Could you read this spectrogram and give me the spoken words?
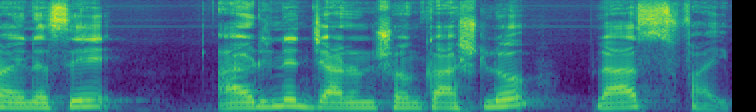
মাইনাসে আয়োডিনের জারণ সংখ্যা আসলো প্লাস ফাইভ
